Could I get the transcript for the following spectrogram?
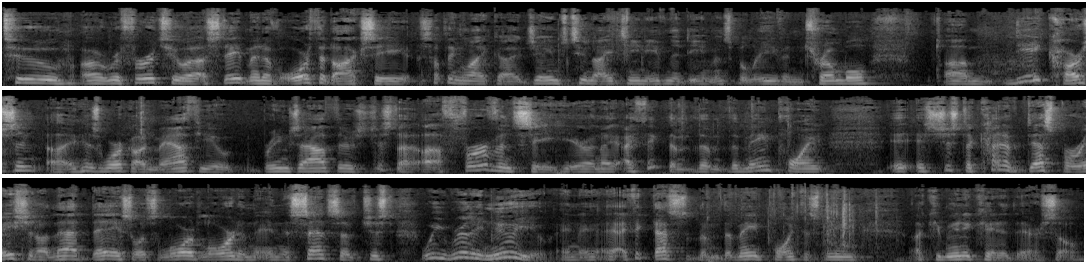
to uh, refer to a statement of orthodoxy, something like uh, James 2.19, even the demons believe and tremble. Um, D.A. Carson, uh, in his work on Matthew, brings out there's just a, a fervency here, and I, I think the, the, the, main point it's just a kind of desperation on that day. So it's Lord, Lord, in, in the sense of just we really knew you, and I think that's the, the main point that's being uh, communicated there. So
